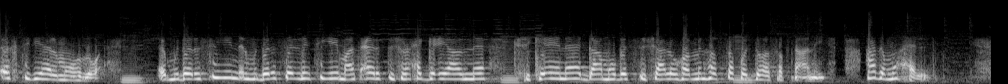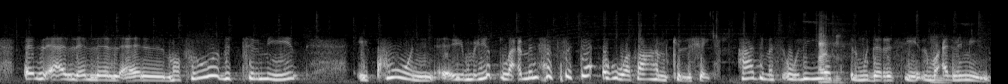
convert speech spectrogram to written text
أختي في هالموضوع. المدرسين المدرسة اللي تجي ما تعرف تشرح حق عيالنا شكينا قاموا بس شالوها من هالصف ودوها صف ثاني. هذا مو حل. ال- ال- ال- ال- المفروض التلميذ يكون يطلع من حصته وهو فاهم كل شيء. هذه مسؤولية عدل. المدرسين المعلمين.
